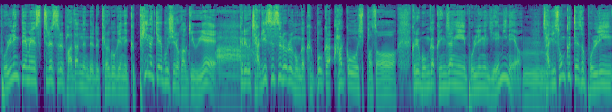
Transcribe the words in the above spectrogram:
볼링 때문에 스트레스를 받았는데도 결국에는 그 피는 깨부시러 가기 위해 아. 그리고 자기 스스로를 뭔가 극복하고 싶어서 그리고 뭔가 굉장히 볼링은 예민해요. 음. 자기 손끝에서 볼링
